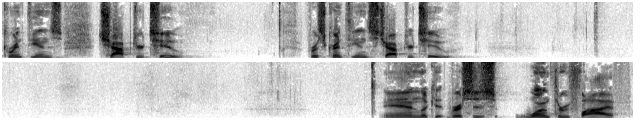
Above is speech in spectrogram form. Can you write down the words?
Corinthians chapter 2. 1 Corinthians chapter 2. And look at verses 1 through 5.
